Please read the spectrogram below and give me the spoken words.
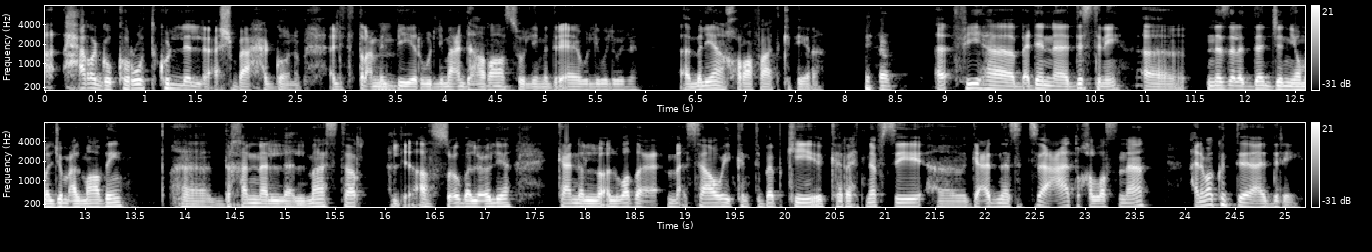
آه، حرقوا كروت كل الأشباح حقونهم. اللي تطلع من. البير واللي ما عندها راس واللي مدري إيه واللي واللي, واللي. آه، مليان خرافات كثيرة. آه، فيها بعدين Destiny نزل ال dungeon يوم الجمعة الماضي. آه، دخلنا ال- الماستر ال- الصعوبة العليا. كان ال- الوضع مأساوي. كنت ببكي كرهت نفسي. آه، قعدنا ست ساعات وخلصناه. أنا ما كنت أدري.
